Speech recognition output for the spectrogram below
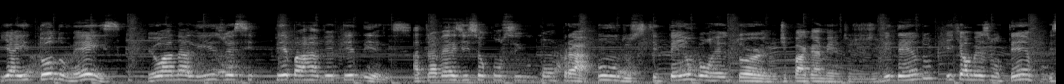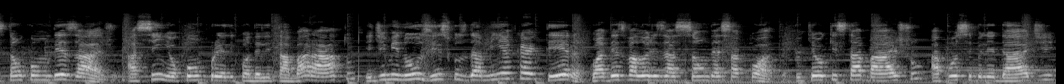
E aí todo mês eu analiso esse P barra VP deles. Através disso eu consigo comprar fundos que têm um bom retorno de pagamento de dividendo e que ao mesmo tempo estão com um deságio. Assim eu compro ele quando ele está barato e diminuo os riscos da minha carteira com a desvalorização dessa cota, porque o que está baixo, a possibilidade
